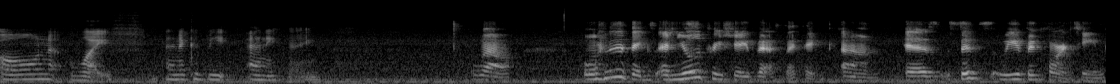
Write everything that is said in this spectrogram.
own life? And it could be anything. Well, one of the things, and you'll appreciate this, I think, um, is since we've been quarantined,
